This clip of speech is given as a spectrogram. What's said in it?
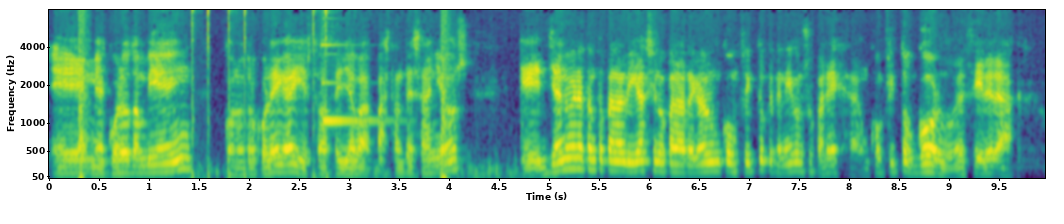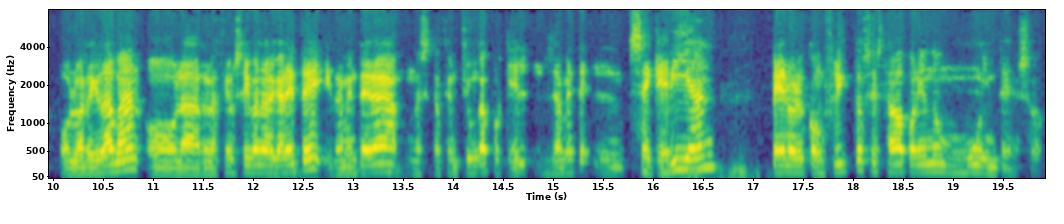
eh, me acuerdo también con otro colega, y esto hace ya bastantes años, que ya no era tanto para ligar, sino para arreglar un conflicto que tenía con su pareja, un conflicto gordo, es decir, era o lo arreglaban o la relación se iban al garete y realmente era una situación chunga porque él realmente se querían, pero el conflicto se estaba poniendo muy intenso.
